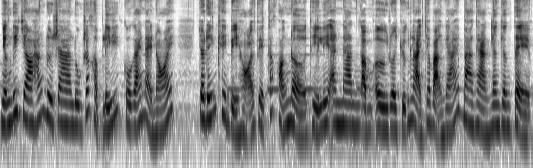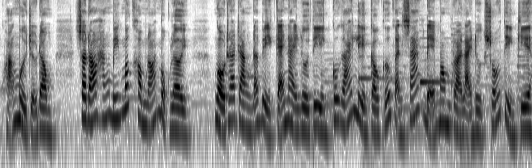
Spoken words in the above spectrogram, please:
Những lý do hắn đưa ra luôn rất hợp lý, cô gái này nói. Cho đến khi bị hỏi về các khoản nợ thì Lee Annan ngậm ừ rồi chuyển lại cho bạn gái 3.000 nhân dân tệ, khoảng 10 triệu đồng. Sau đó hắn biến mất không nói một lời. Ngộ ra rằng đã bị kẻ này lừa tiền, cô gái liền cầu cứu cảnh sát để mong đòi lại được số tiền kia.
